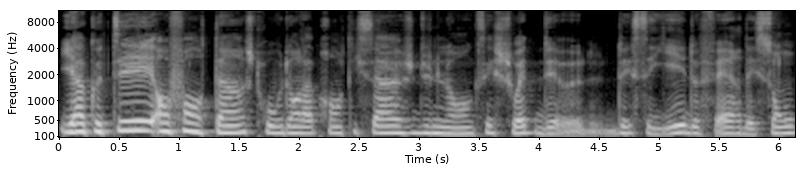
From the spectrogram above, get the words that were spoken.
Il y a un côté enfantin, je trouve, dans l'apprentissage d'une langue. C'est chouette d'essayer de faire des sons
